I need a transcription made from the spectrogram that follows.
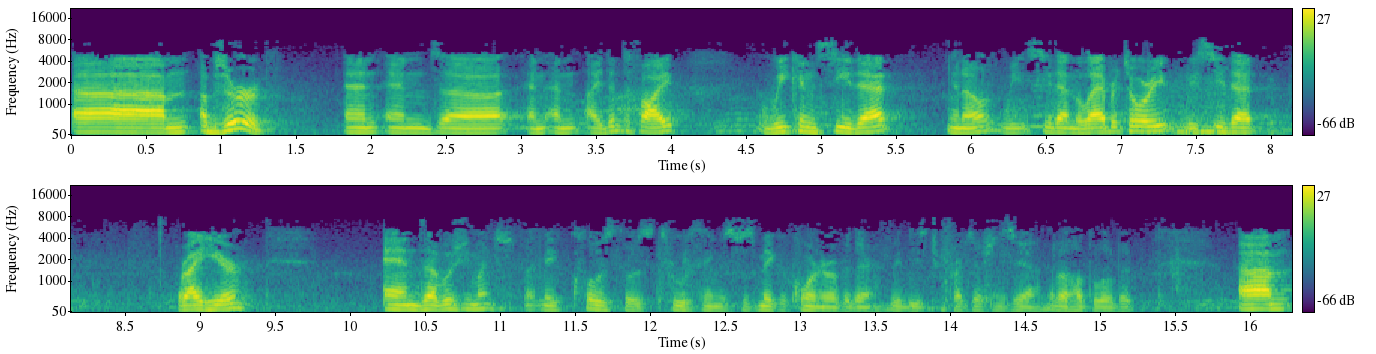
um, observe and and uh, and and identify. We can see that you know, we see that in the laboratory. We see that right here. And uh, would you mind let me close those two things? Just make a corner over there with these two partitions. Yeah, that'll help a little bit. Um,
